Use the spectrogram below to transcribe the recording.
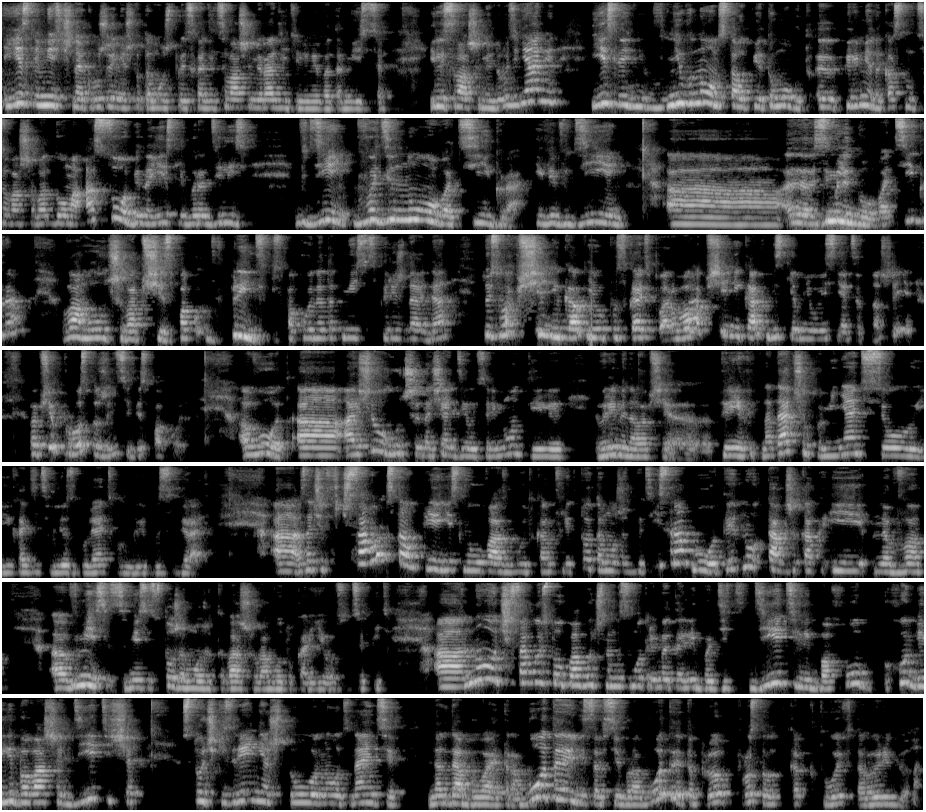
Если месячное окружение, что-то может происходить с вашими родителями в этом месяце или с вашими друзьями, если в дневном столпе, то могут э, перемены коснуться вашего дома, особенно если вы родились в день водяного тигра или в день а, э, земляного тигра вам лучше вообще в принципе спокойно этот месяц переждать да то есть вообще никак не выпускать пар вообще никак ни с кем не выяснять отношения вообще просто жить себе спокойно. Вот а, а еще лучше начать делать ремонт или временно вообще э, переехать на дачу поменять все и ходить в лес гулять вон грибы собирать. А, значит в часовом столпе если у вас будет конфликт то это может быть и с работы ну так же как и в э, в месяц. Месяц тоже может вашу работу карьеру зацепить. А, но часовой столб обычно мы смотрим это либо дети либо хобби либо ваше детище с точки зрения что ну вот знаете иногда бывает работа не совсем работа это просто вот как твой второй ребенок.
